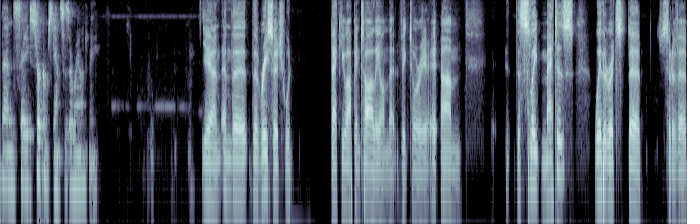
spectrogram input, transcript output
than say circumstances around me. Yeah, and, and the the research would back you up entirely on that, Victoria. It, um, the sleep matters, whether it's the sort of a,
